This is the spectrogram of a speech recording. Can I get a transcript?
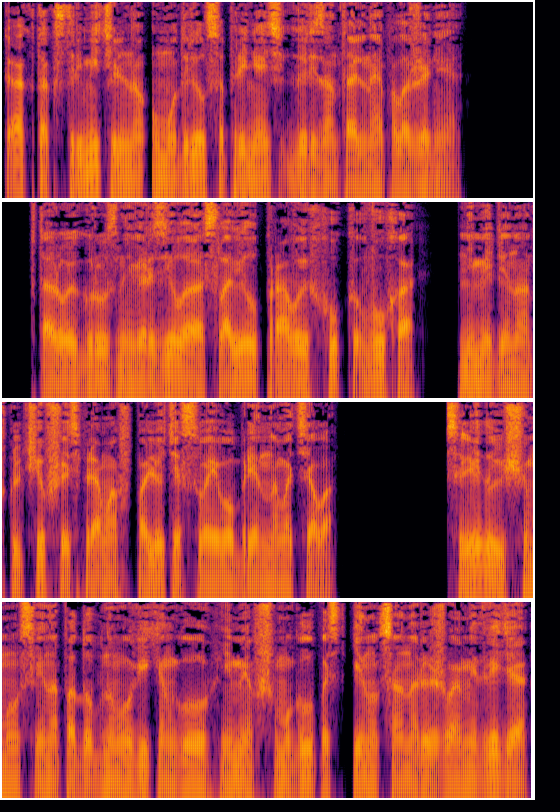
как так стремительно умудрился принять горизонтальное положение. Второй грузный верзила словил правый хук в ухо, немедленно отключившись прямо в полете своего бренного тела. Следующему свиноподобному викингу, имевшему глупость кинуться на рыжего медведя,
